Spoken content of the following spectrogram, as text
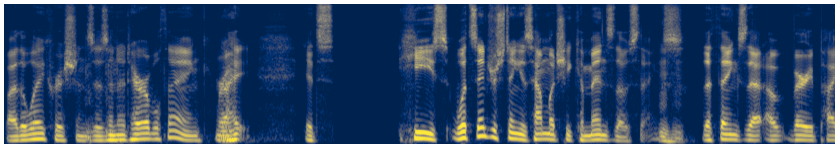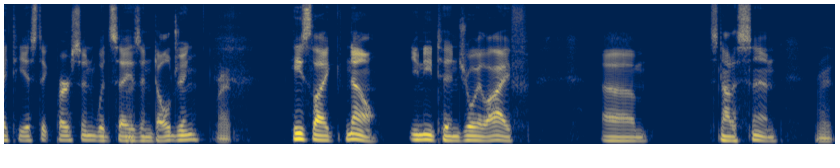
by the way, Christians isn't a terrible thing, Right. right? It's he's what's interesting is how much he commends those things. Mhm. The things that a very pietistic person would say is indulging. Right. He's like, "No, you need to enjoy life. Um it's not a sin." Right.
